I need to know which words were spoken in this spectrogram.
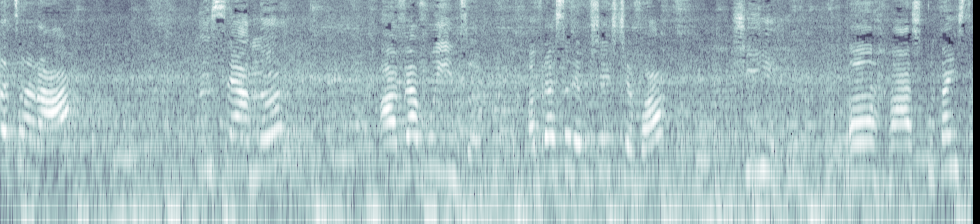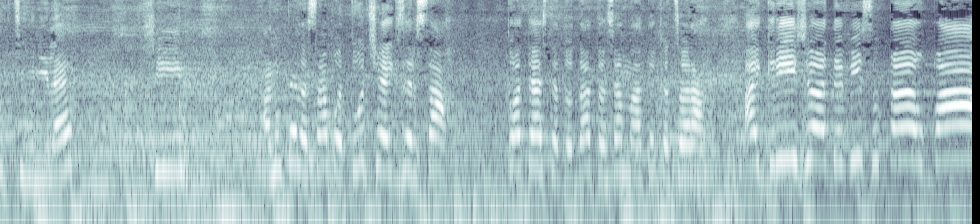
cățăra înseamnă a avea voință, a vrea să reușești ceva și uh, a asculta instrucțiunile și a nu te lăsa bătut și a exersa. Toate astea deodată înseamnă a te cățăra. Ai grijă de visul tău, pa!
